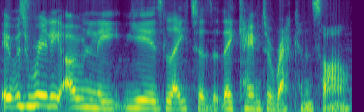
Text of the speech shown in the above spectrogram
It was really only years later that they came to reconcile.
